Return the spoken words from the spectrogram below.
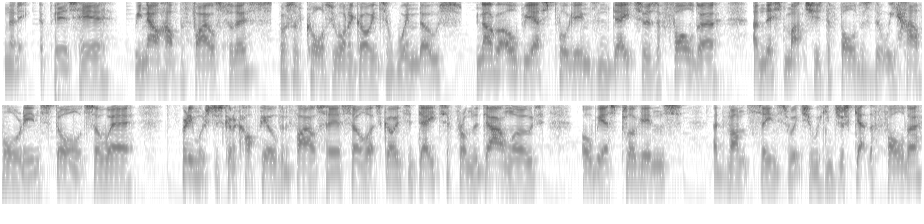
And then it appears here we now have the files for this. Plus, of course, we want to go into Windows. We've now got OBS plugins and data as a folder, and this matches the folders that we have already installed. So we're pretty much just going to copy over the files here. So let's go into data from the download, OBS plugins, advanced scene switcher. We can just get the folder.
